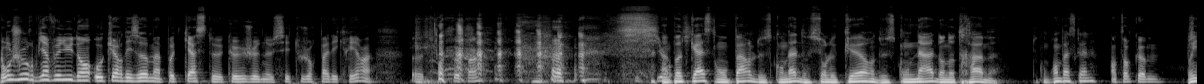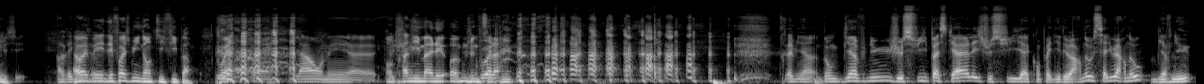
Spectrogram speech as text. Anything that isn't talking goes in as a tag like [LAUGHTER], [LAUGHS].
Bonjour, bienvenue dans Au cœur des hommes, un podcast que je ne sais toujours pas décrire. Euh, [LAUGHS] Un on- podcast où on parle de ce qu'on a dans- sur le cœur, de ce qu'on a dans notre âme. Tu comprends, Pascal? En tant qu'homme. Oui. Parce que c'est- Avec Ah ouais, mais des fois, je m'identifie pas. hommes. Ouais, ouais. Là, on est. euh, que [LAUGHS] Entre animal et homme, je ne Voilà. sais plus. [LAUGHS] Très bien. Donc, bienvenue. Je suis Pascal et je suis accompagné de Arnaud. Salut Arnaud. Bienvenue.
